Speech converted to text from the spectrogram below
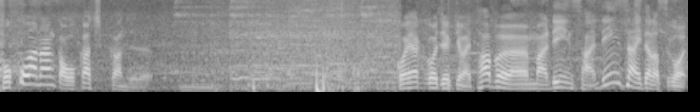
ここはなんかおかしく感じる、うん、559枚。多分まあリンさん。リンさんいたらすごい。う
